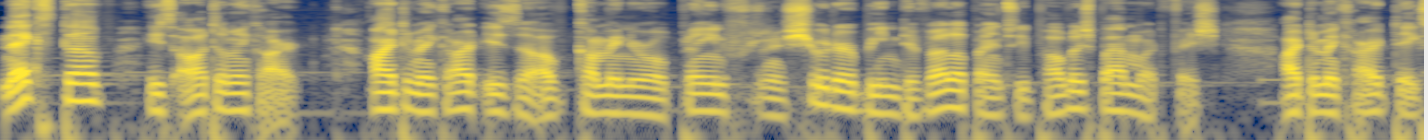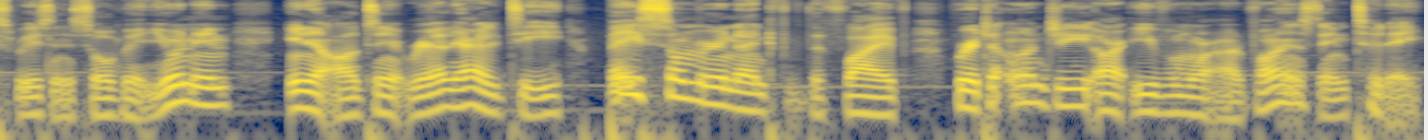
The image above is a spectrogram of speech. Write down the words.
Next up is Atomic Heart. Atomic Heart is an upcoming role-playing shooter being developed and to be published by Mundfish. Atomic Heart takes place in the Soviet Union in an alternate reality based somewhere in 1955 where technology are even more advanced than today.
